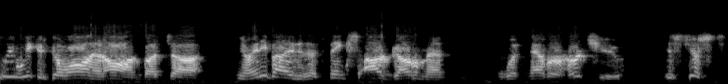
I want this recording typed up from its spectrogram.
we, we could go on and on, but uh, you know, anybody that thinks our government would never hurt you is just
